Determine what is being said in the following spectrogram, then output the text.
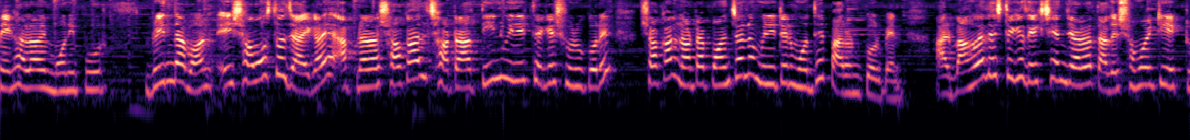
মেঘালয়, মণিপুর, বৃন্দাবন, এই সমস্ত জায়গায় আপনারা সকাল ছটা তিন মিনিট থেকে শুরু করে সকাল নটা পঞ্চান্ন মিনিটের মধ্যে পালন করবেন। আর বাংলাদেশ থেকে দেখছেন যারা, তাদের সময়টি একটু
